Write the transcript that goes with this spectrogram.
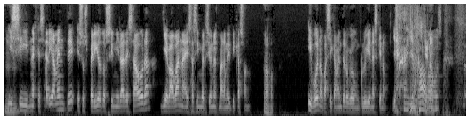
y si necesariamente esos periodos similares ahora llevaban a esas inversiones magnéticas o no. Ajá. Y bueno, básicamente lo que concluyen es que no. Ya, ya Ah, no, vamos. no-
